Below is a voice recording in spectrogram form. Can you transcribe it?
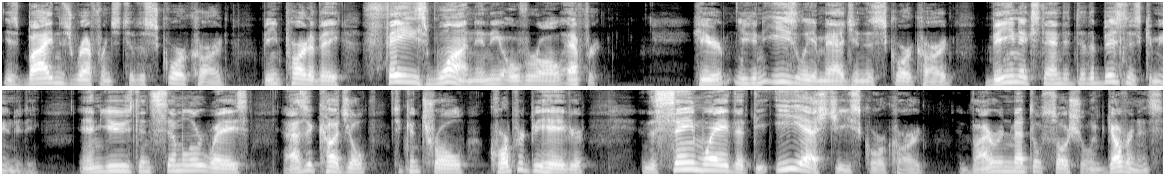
is Biden's reference to the scorecard being part of a phase one in the overall effort. Here, you can easily imagine this scorecard being extended to the business community and used in similar ways as a cudgel to control corporate behavior in the same way that the ESG scorecard, environmental, social, and governance,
